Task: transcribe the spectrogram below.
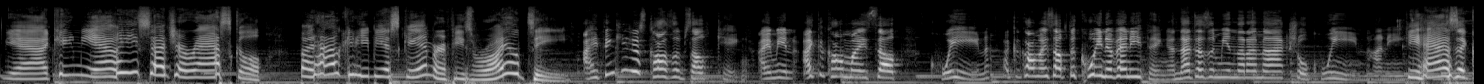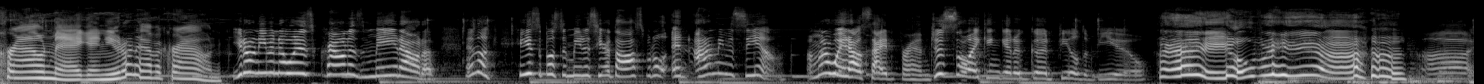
Yeah, King Meow, he's such a rascal. But how could he be a scammer if he's royalty? I think he just calls himself king. I mean, I could call myself queen. I could call myself the queen of anything, and that doesn't mean that I'm an actual queen, honey. He has a crown, Megan. You don't have a crown. You don't even know what his crown is made out of. And look, he's supposed to meet us here at the hospital, and I don't even see him. I'm gonna wait outside for him just so I can get a good field of view. Hey, over here. Uh,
